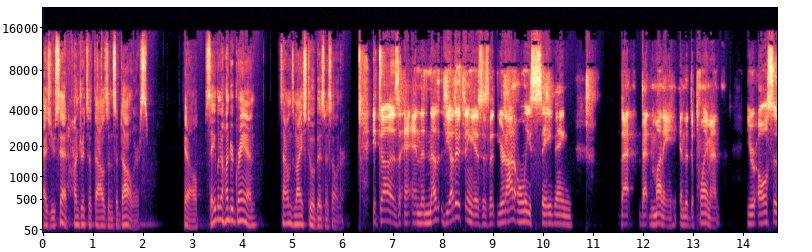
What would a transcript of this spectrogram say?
as you said, hundreds of thousands of dollars, you know, saving a hundred grand sounds nice to a business owner. It does, and the the other thing is is that you're not only saving that that money in the deployment, you're also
